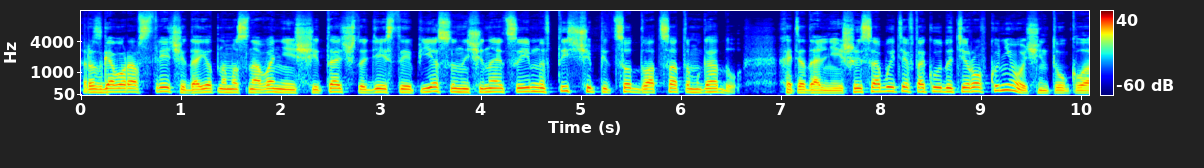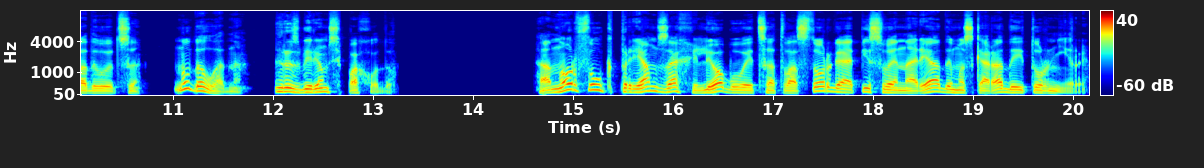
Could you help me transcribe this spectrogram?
Разговор о встрече дает нам основание считать, что действие пьесы начинается именно в 1520 году, хотя дальнейшие события в такую датировку не очень-то укладываются. Ну да ладно, разберемся по ходу. А Норфолк прям захлебывается от восторга, описывая наряды, маскарады и турниры.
